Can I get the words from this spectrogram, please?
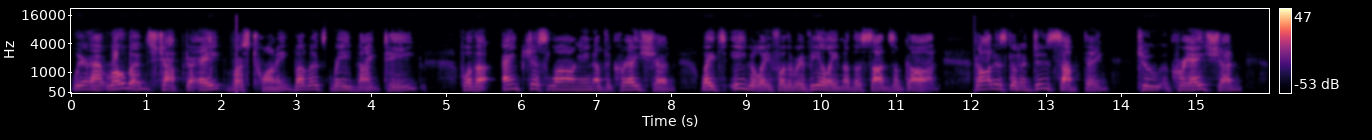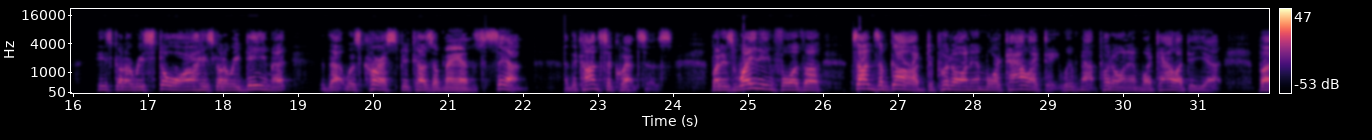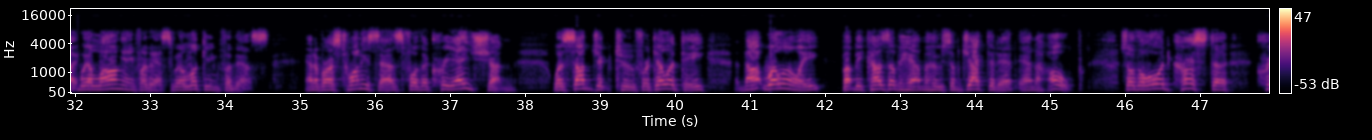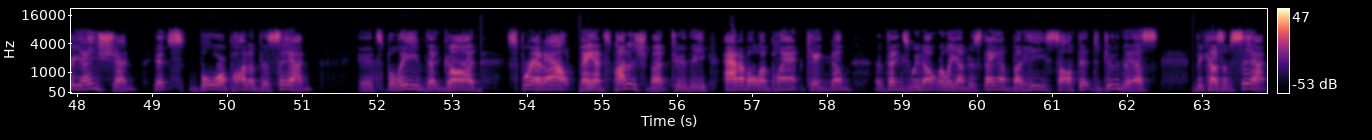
We're at Romans chapter 8, verse 20, but let's read 19. For the anxious longing of the creation waits eagerly for the revealing of the sons of God. God is going to do something to creation. He's going to restore, He's going to redeem it that was cursed because of man's sin and the consequences. But is waiting for the sons of God to put on immortality. We've not put on immortality yet, but we're longing for this. We're looking for this. And verse 20 says, For the creation was subject to fertility, not willingly, but because of him who subjected it in hope. So the Lord cursed the creation. It's bore part of the sin. It's believed that God spread out man's punishment to the animal and plant kingdom and things we don't really understand, but he saw fit to do this because of sin.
